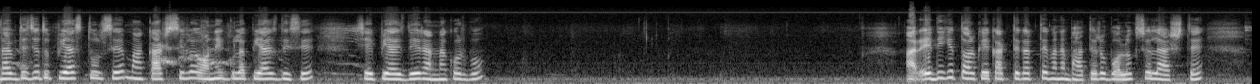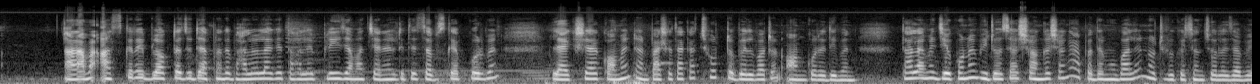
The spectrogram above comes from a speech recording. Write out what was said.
ভাবিতে যেহেতু পেঁয়াজ তুলছে, মা কাটছিল, অনেকগুলো পেঁয়াজ দিছে, সেই পেঁয়াজ দিয়ে রান্না করব। আর এদিকে তরকারি কাটতে কাটতে মানে ভাতেরও বলক চলে আসতে আর আমার আজকের এই ব্লগটা যদি আপনাদের ভালো লাগে, তাহলে প্লিজ আমার চ্যানেলটিতে সাবস্ক্রাইব করবেন লাইক শেয়ার কমেন্ট আর পাশে থাকা ছোট্ট বেল বাটন অন করে দিবেন। তাহলে আমি যে কোনো ভিডিও চার সঙ্গে সঙ্গে আপনাদের মোবাইলে নোটিফিকেশান চলে যাবে।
